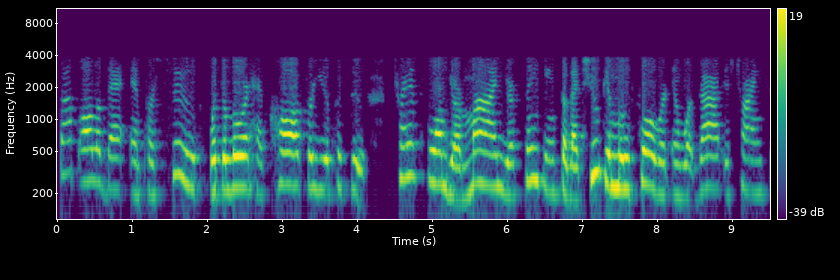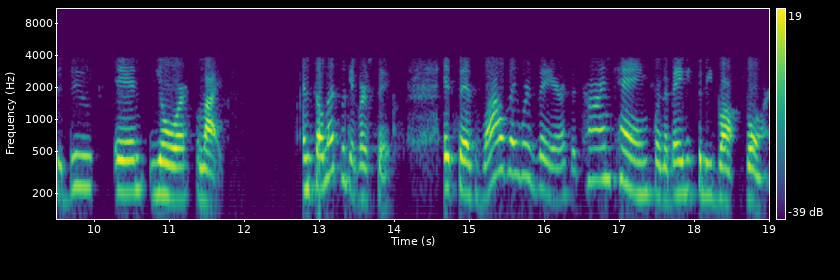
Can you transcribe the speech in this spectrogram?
stop all of that and pursue what the Lord has called for you to pursue. Transform your mind, your thinking, so that you can move forward in what God is trying to do in your life. And so let's look at verse 6. It says, While they were there, the time came for the baby to be born.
